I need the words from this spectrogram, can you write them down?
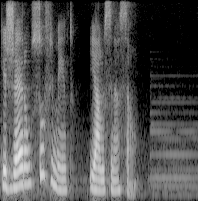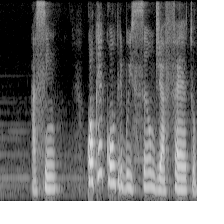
que geram sofrimento e alucinação. Assim, qualquer contribuição de afeto,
